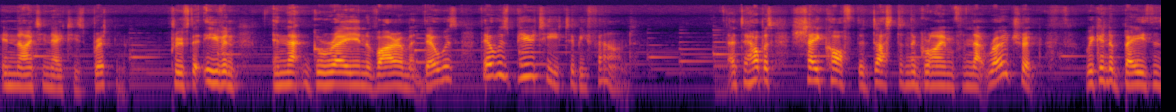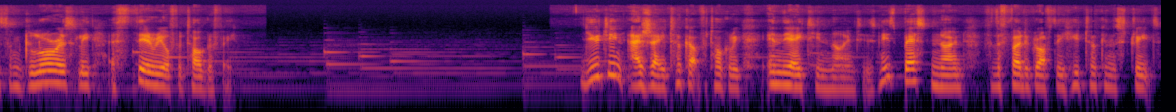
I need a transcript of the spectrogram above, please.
in 1980s Britain. Proof that even in that grey environment there was, there was beauty to be found. And to help us shake off the dust and the grime from that road trip, we're going to bathe in some gloriously ethereal photography. Eugene Atget took up photography in the 1890s and he's best known for the photographs that he took in the streets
